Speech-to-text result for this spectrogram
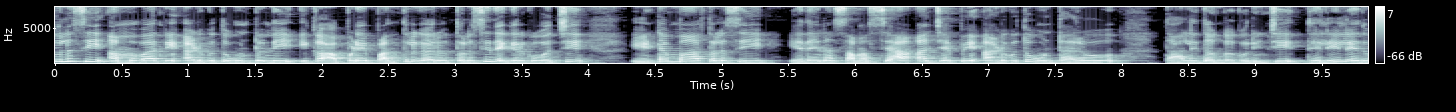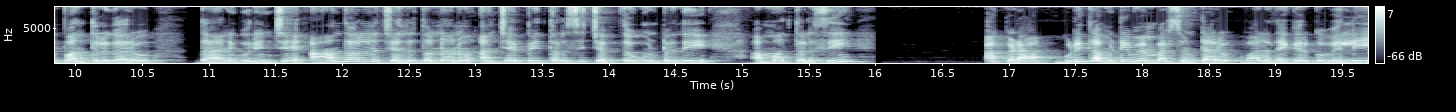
తులసి అమ్మవారిని అడుగుతూ ఉంటుంది. ఇక అప్పుడే పంతులు గారు తులసి దగ్గరకు వచ్చి ఏంటమ్మా తులసి ఏదైనా సమస్య? అని చెప్పి అడుగుతూ ఉంటారు. తాలి దొంగ గురించి తెలియలేదు పంతులు గారు. దాని గురించే ఆందోళన చెందుతున్నాను అని చెప్పి తులసి చెప్తూ ఉంటుంది. అమ్మ తులసి అక్కడ గుడి కమిటీ మెంబర్స్ ఉంటారు. వాళ్ళ దగ్గరకు వెళ్ళి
